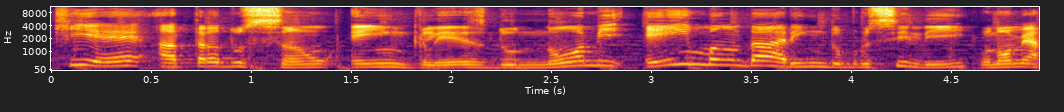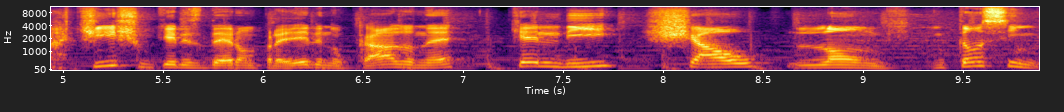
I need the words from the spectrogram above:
que é a tradução em inglês do nome em mandarim do Bruce Lee, o nome artístico que eles deram para ele no caso, né, que é Li Xiao Long. Então assim,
